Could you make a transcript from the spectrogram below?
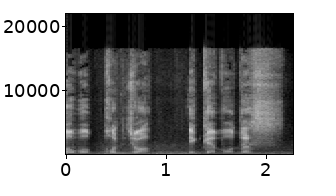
どうも、こんにちは。イケボです。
